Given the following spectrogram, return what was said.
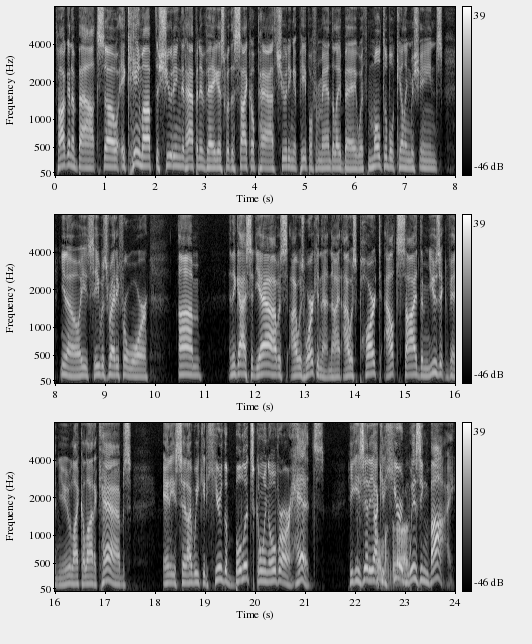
talking about so it came up the shooting that happened in Vegas with a psychopath shooting at people from Mandalay Bay with multiple killing machines. You know, he's, he was ready for war. Um, and the guy said, "Yeah, I was I was working that night. I was parked outside the music venue like a lot of cabs." And he said I, we could hear the bullets going over our heads. He, he said I oh could hear God. it whizzing by,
